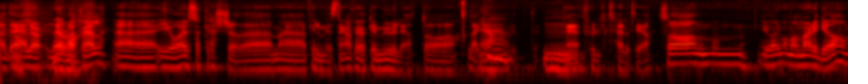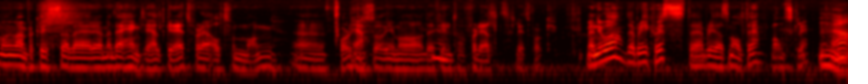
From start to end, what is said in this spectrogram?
Eh, Det er lørdag kveld. Eh, I år så krasjer det med filmvisninga, for vi har ikke mulighet til å legge Ja. det er fullt hele tida. Så mm, i år må man velge da, om man vil være med på quiz, eller, men det er egentlig helt greit, for det er altfor mange eh, folk. Ja. Så vi må, det er fint å få fordelt litt folk. Men jo da, det blir quiz. Det blir det som alltid. Vanskelig. Ja.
